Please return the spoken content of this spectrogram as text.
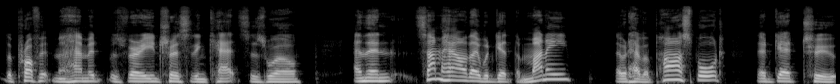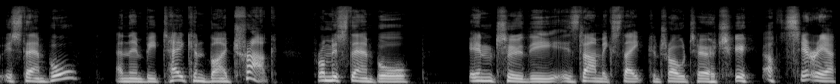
the Prophet Muhammad was very interested in cats as well. And then somehow they would get the money, they would have a passport, they'd get to Istanbul and then be taken by truck from Istanbul into the Islamic State controlled territory of Syria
